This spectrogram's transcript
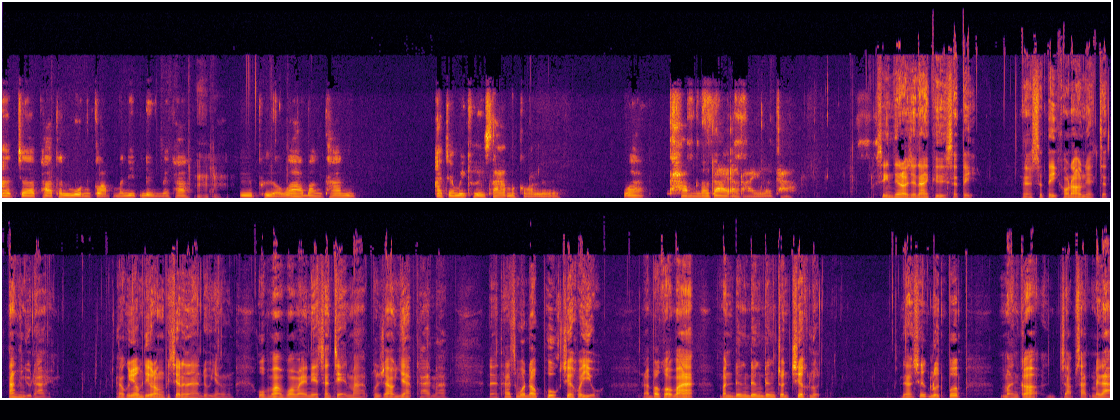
อาจจะพาท่านวนกลับมานิดนึงนะคะอืมอืม คือเผื่อว่าบางท่าน อาจจะไม่เคยทราบมาก่อนเลย ว่าทำแล้วได้อะไรเหรอคะสิ่งที่เราจะได้คือสตินะสติของเราเนี่ยจะตั้งอยู่ได้เอาคุณโยมติลองพิจารณาดูอย่างอุปมาอุปไมยเนี้ชัดเจนมากพระเจ้าแยบกายมากนะถ้าสมมติเราผูกเชือกไว้อยู่ แล้วปรากฏว่ามันดึงดึงดึงจนเชือกหลุดเนี่ยเชือกหลุดปุ๊บมันก็จับสัตว์ไม่ได้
